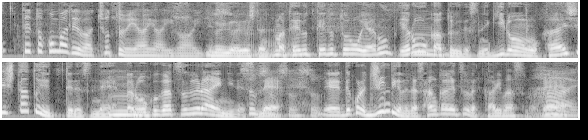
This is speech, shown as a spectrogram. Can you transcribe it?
ってとこまでは、ちょっとやや意外です、ね、意外でした、まあ、テルテルトロをやろうやろうかというですね、うん、議論を開始したと言ってですね、うん、6月ぐらいにですね、でこれ、準備が3か月ぐらいかかりますので、はい、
